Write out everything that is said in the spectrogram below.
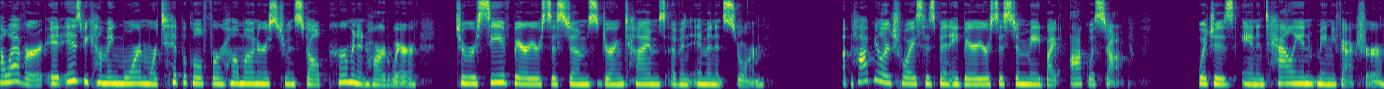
However, it is becoming more and more typical for homeowners to install permanent hardware to receive barrier systems during times of an imminent storm. A popular choice has been a barrier system made by Aquastop, which is an Italian manufacturer.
